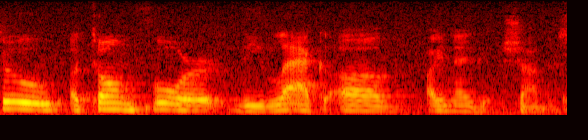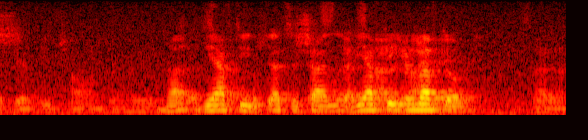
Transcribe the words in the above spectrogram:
to atone for the lack of Eineg Shabbos. But you have to eat challah during the week. Huh? That's You have to eat, that's a that's you have to eat your leftovers. It's not an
